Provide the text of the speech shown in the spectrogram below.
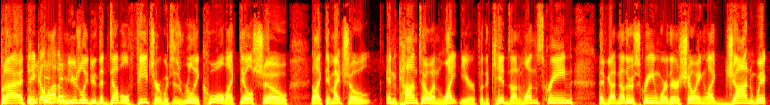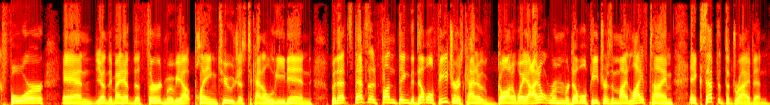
but I, I think a lot of them usually do the double feature, which is really cool. Like they'll show, like they might show Encanto and Lightyear for the kids on one screen. They've got another screen where they're showing like John Wick four, and you know they might have the third movie out playing too, just to kind of lead in. But that's that's a fun thing. The double feature has kind of gone away. I don't remember double features in my lifetime except at the drive-in.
